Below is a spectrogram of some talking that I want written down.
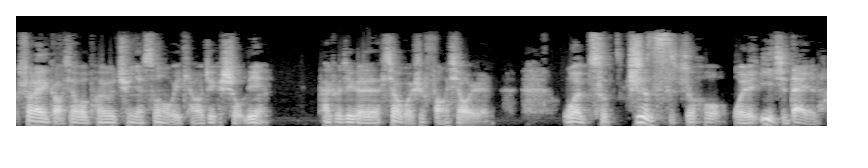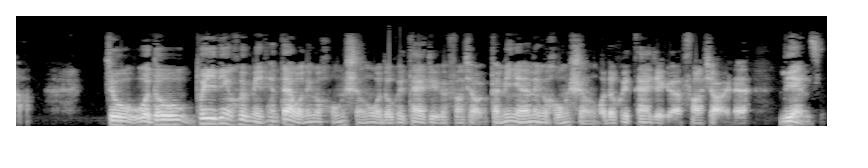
说来也搞笑，我朋友去年送了我一条这个手链，他说这个效果是防小人。我从至此之后，我就一直带着它，就我都不一定会每天带我那个红绳，我都会带这个防小本命年的那个红绳，我都会带这个防小人的链子。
